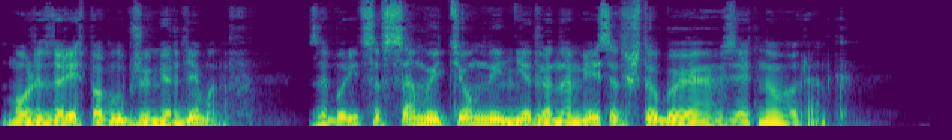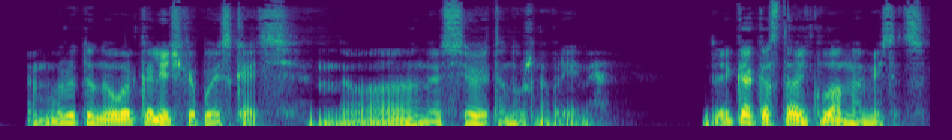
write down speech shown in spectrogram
Может залезть поглубже в мир демонов? забуриться в самые темные недра на месяц, чтобы взять новый ранг. Может и новое колечко поискать, но на все это нужно время. Да и как оставить клан на месяц?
